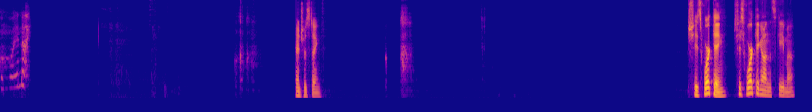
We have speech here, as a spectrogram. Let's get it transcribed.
思えない。Interesting. She's working. She's working on the schema.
